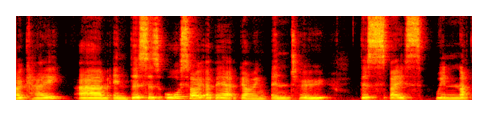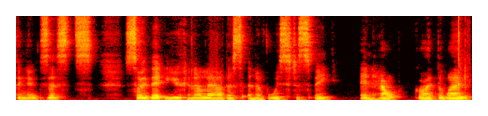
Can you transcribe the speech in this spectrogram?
Okay, um, and this is also about going into this space where nothing exists so that you can allow this inner voice to speak and help guide the way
